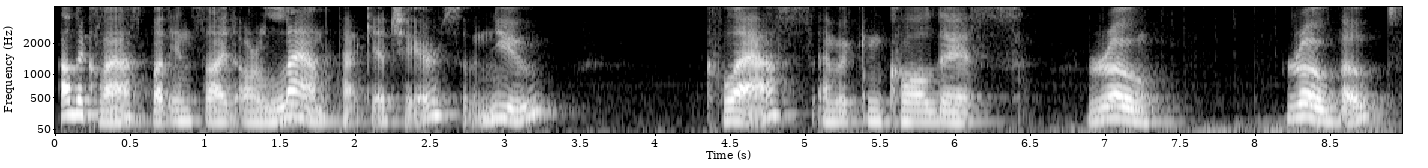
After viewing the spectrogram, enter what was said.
other class, but inside our land package here. So new class, and we can call this row rowboat.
